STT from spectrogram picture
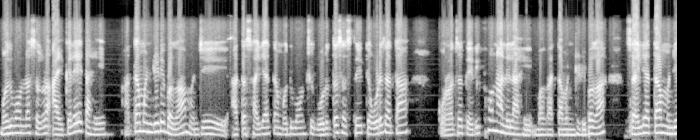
मधुभाऊंना सगळं ऐकायला येत आहे. आता मंडळी बघा म्हणजे आता सायली आता मधुभाऊंशी बोलतच असते तेवढेच आता कोणाचा तरी फोन आलेला आहे. मग आता मंडळी बघा सायली आता म्हणजे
